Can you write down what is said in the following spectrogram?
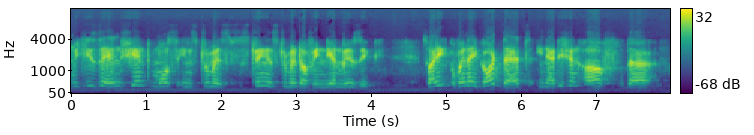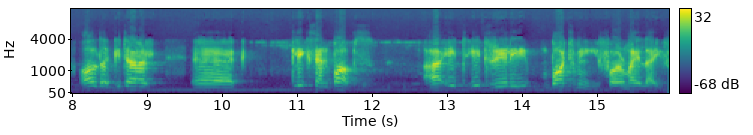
which is the ancient most instrument, string instrument of Indian music. So I, when I got that, in addition of the all the guitar uh, clicks and pops, uh, it it really bought me for my life.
